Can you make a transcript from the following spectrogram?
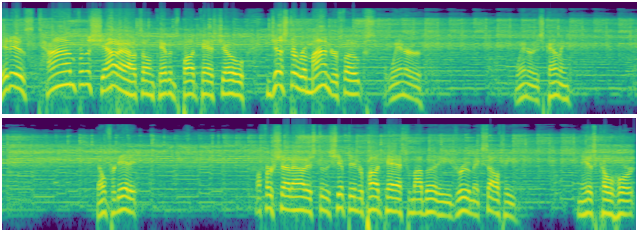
it is time for the shout outs on Kevin's podcast show. Just a reminder, folks, winter winter is coming. Don't forget it. My first shout out is to the Shift Ender podcast with my buddy Drew McSalty and his cohort,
